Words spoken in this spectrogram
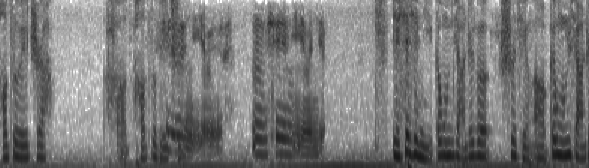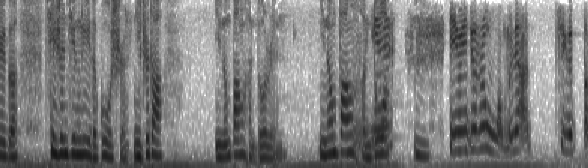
好自为之啊！好好自为之。谢谢你，叶文姐。嗯，谢谢你，叶文姐。也谢谢你跟我们讲这个事情啊，跟我们讲这个亲身经历的故事。你知道，你能帮很多人，你能帮很多。嗯，因为就是我们俩这个当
